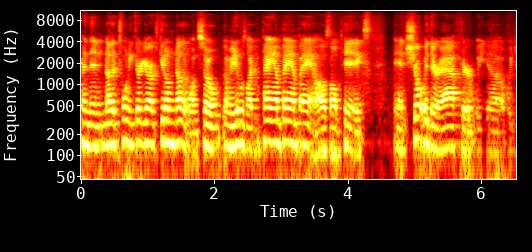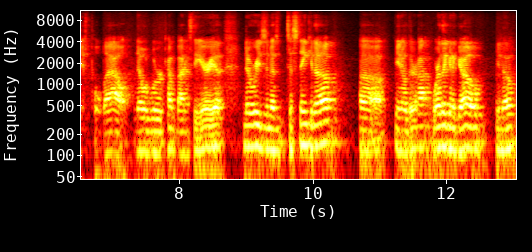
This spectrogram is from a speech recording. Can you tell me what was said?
and then another 20, 30 yards, get on another one. So, I mean, it was like bam, bam, bam. I was on pigs. And shortly thereafter, we uh, we just pulled out. Knowing we were coming back to the area. No reason to, to it up. Uh, you know, they're not, where are they going to go? You know?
